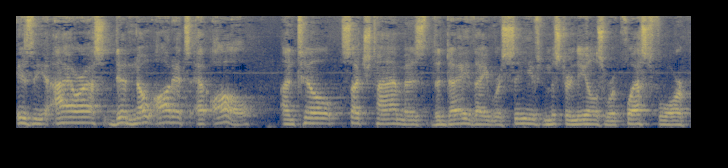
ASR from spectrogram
Is the IRS did no audits at all until such time as the day they received Mr. Neal's request for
